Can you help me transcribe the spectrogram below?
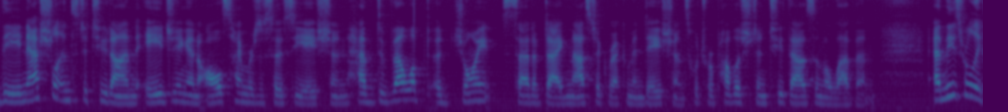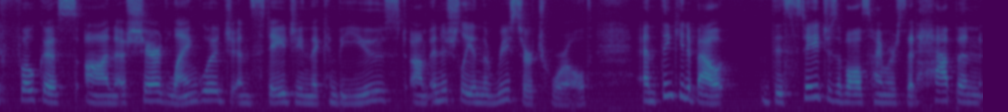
The National Institute on Aging and Alzheimer's Association have developed a joint set of diagnostic recommendations, which were published in 2011. And these really focus on a shared language and staging that can be used um, initially in the research world and thinking about the stages of Alzheimer's that happen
